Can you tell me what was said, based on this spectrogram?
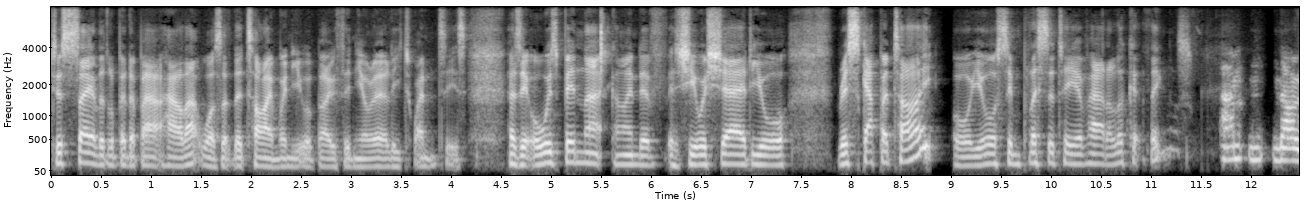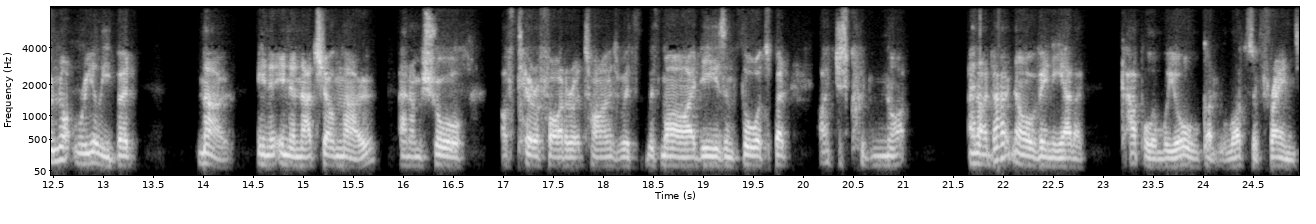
Just say a little bit about how that was at the time when you were both in your early twenties. Has it always been that kind of? Has she always shared your risk appetite or your simplicity of how to look at things? Um, no, not really. But no, in in a nutshell, no. And I'm sure I've terrified her at times with with my ideas and thoughts, but I just could not. And I don't know of any other couple, and we all got lots of friends.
